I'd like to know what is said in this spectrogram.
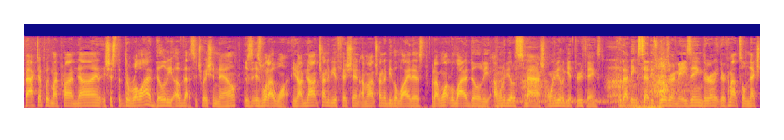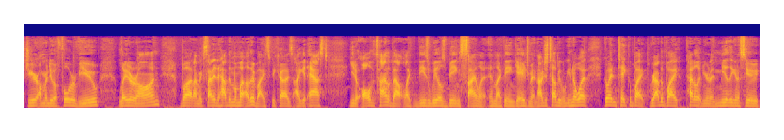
backed up with my Prime 9. It's just that the reliability of that situation now is, is what I want. You know, I'm not trying to be efficient. I'm not trying to be the lightest, but I want reliability. I want to be able to smash. I want to be able to get through things. With that being said, these wheels are amazing. They're gonna, they're come out until next year. I'm gonna do a full review later on, but I'm excited to have them on my other bikes because I get asked, you know, all the time about like these wheels being silent and like the engagement. And I just tell people, you know what? Go ahead and take the bike, grab the bike, pedal it, and you're immediately going to see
